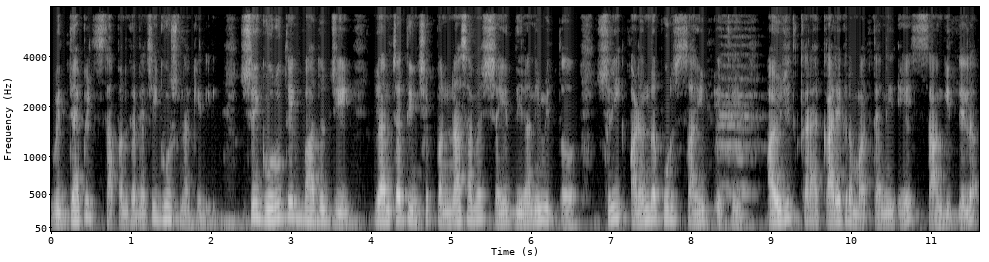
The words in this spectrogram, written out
विद्यापीठ स्थापन करण्याची घोषणा केली. श्री गुरु तेग बहादूरजी यांच्या तीनशे पन्नासाव्या शहीद दिनानिमित्त श्री आनंदपूर साहिब येथे आयोजित कार्यक्रमात त्यांनी हे सांगितलेलं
